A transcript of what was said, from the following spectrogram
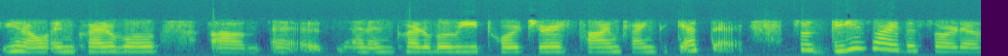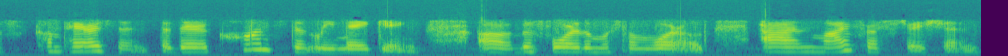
you know, incredible, um, an incredibly torturous time trying to get there. So these are the sort of comparisons that they're constantly making uh, before the Muslim world. And my frustration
